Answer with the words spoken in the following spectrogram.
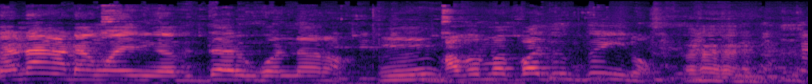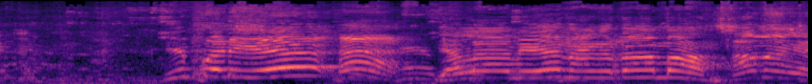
ரெண்டாம் கட்டாங்க வாங்கிங்க அப்படித்தான் இருக்கும் கொஞ்ச நேரம். ம். அப்புறமா பார்த்து தூங்கிடும் இப்படி எல்லாமே நாங்க தான்பா ஆமாங்க.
